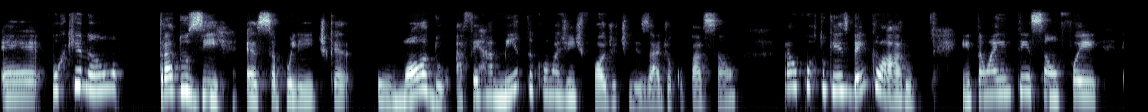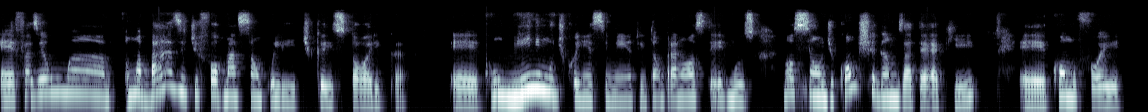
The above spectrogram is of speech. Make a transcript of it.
é, por que não traduzir essa política, o modo, a ferramenta como a gente pode utilizar de ocupação para o português bem claro. Então, a intenção foi é, fazer uma, uma base de formação política histórica, é, com o mínimo de conhecimento, então, para nós termos noção de como chegamos até aqui, é, como foi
